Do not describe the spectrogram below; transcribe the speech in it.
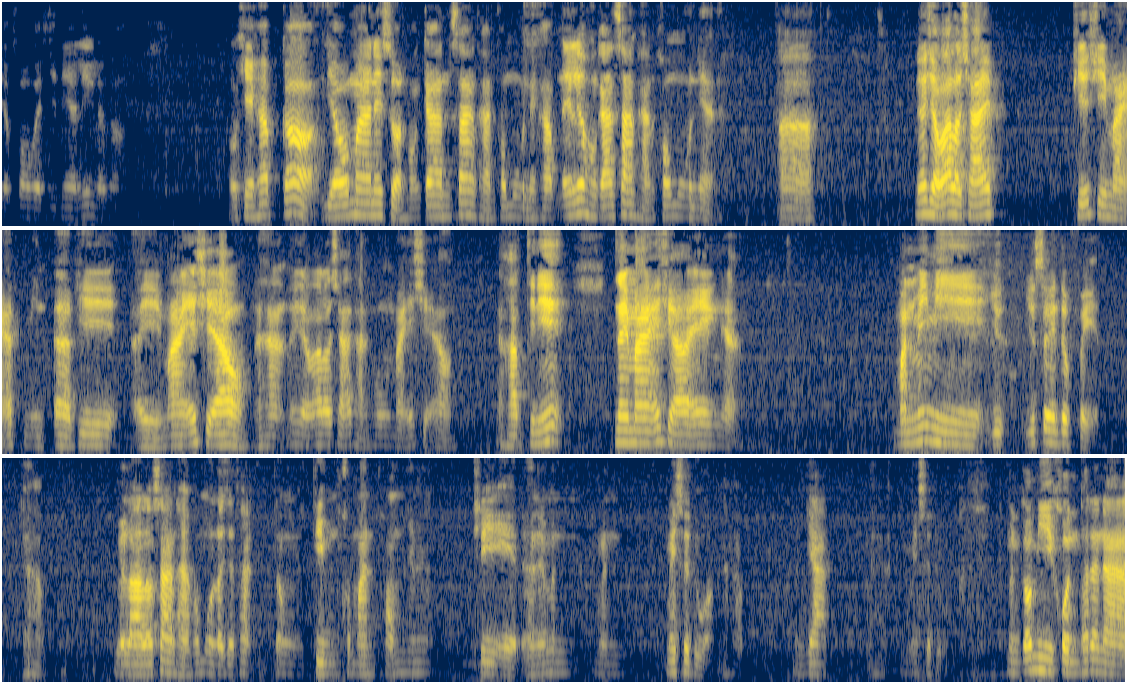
เดี๋ยว forward engineering แล้วก็ โอเคครับ ก็เดี๋ยวมาในส่วนของการสร้างฐานข้อมูลนะครับ ในเรื่องของการสร้างฐานข้อมูลเนี่ยเนื่องจากว่าเราใช้ PHP MyAdmin เอ่อ P ไอ MySQL นะฮะ เนื่องจากว่าเราใช้ฐานข้อมูล MySQL นะครับ ทีนี้ใน MySQL เองเนี่ย มันไม่มี user interface นะครับ เวลาเราสร้างฐานข้อมูลเราจะต้องพิมพ์ command prompt ใช่ไหม create อันนี้มันมัน ไม่สะดวกนะครับ มันยากนะฮะไม่สะดวก มันก็มีคนพัฒนา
